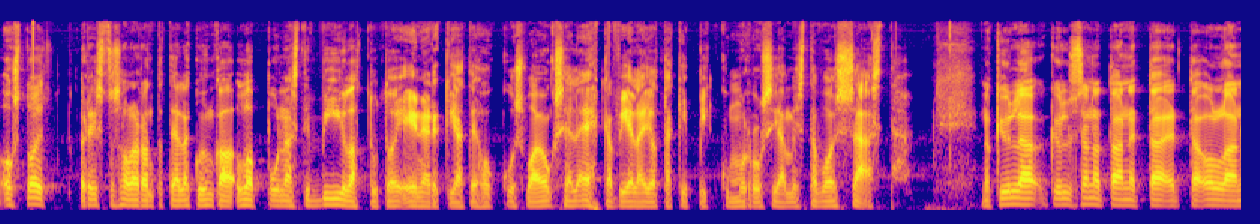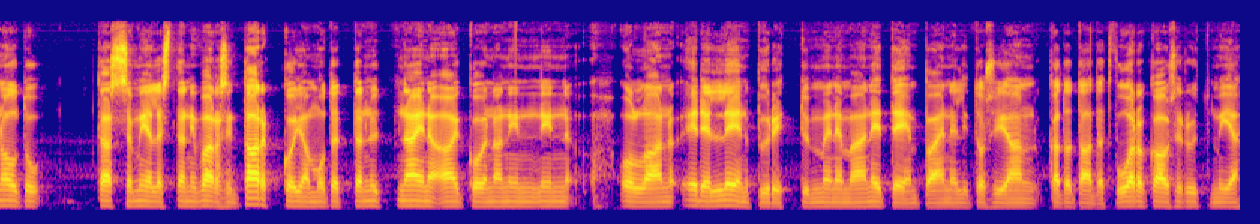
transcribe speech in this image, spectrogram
Onko toi Risto Salaranta teillä kuinka loppuun asti viilattu toi energiatehokkuus vai onko siellä ehkä vielä jotakin pikkumurusia, mistä voisi säästää? No kyllä, kyllä sanotaan, että, että ollaan oltu tässä mielestäni varsin tarkkoja, mutta että nyt näinä aikoina niin, niin ollaan edelleen pyritty menemään eteenpäin. Eli tosiaan katsotaan tätä vuorokausirytmiä,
